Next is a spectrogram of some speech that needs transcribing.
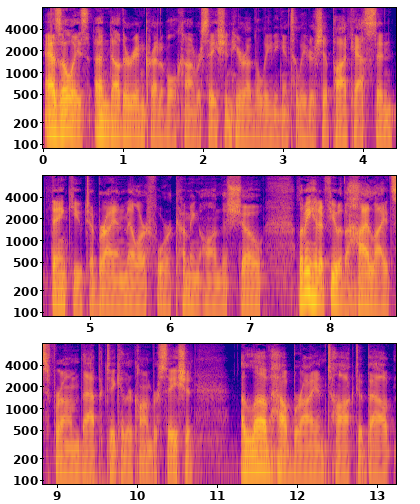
As always, another incredible conversation here on the Leaning into Leadership podcast. And thank you to Brian Miller for coming on the show. Let me hit a few of the highlights from that particular conversation. I love how Brian talked about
